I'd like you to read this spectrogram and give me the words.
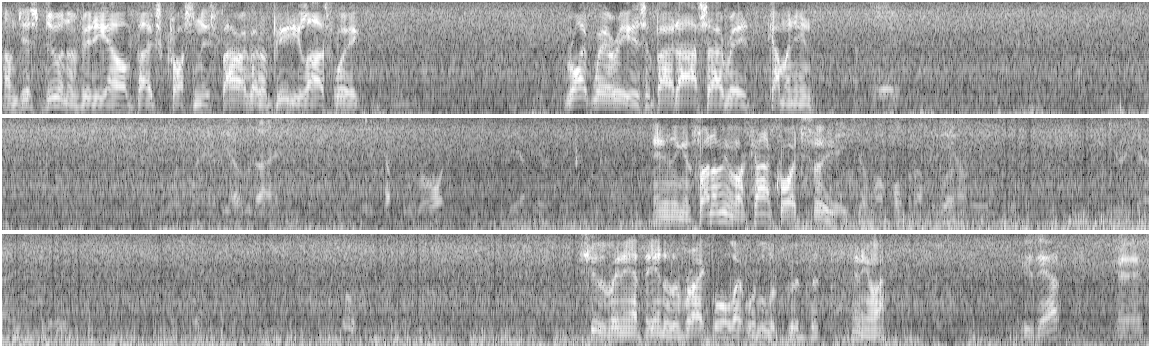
I'm just doing a video of boats crossing this bar. I got a beauty last week. Right where he is, a boat RSO red coming in. the other day. up to the right. Down there. Anything in front of him? I can't quite Yeah, see. he's got one popping up there. Here he goes. Should have been out the end of the break wall. That would have looked good, but anyway. He's out. Yeah.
